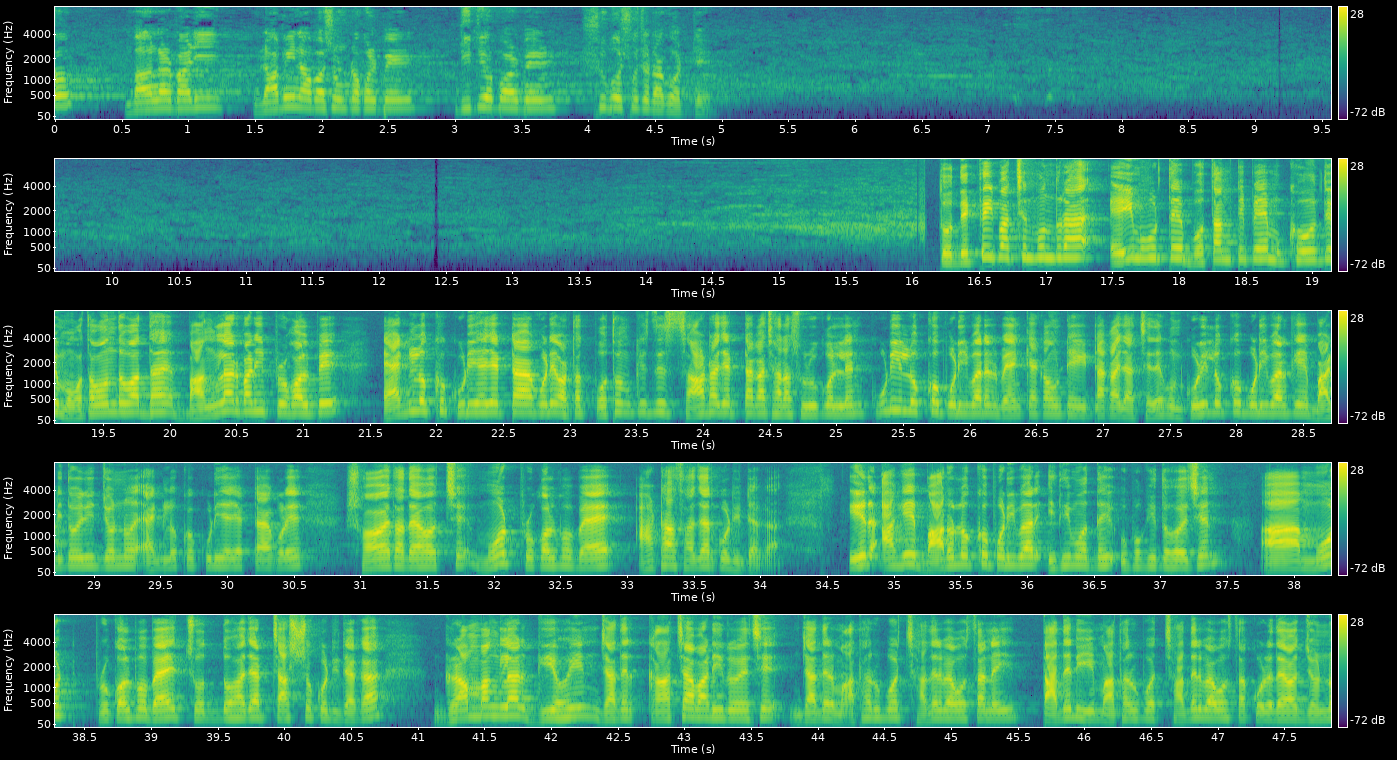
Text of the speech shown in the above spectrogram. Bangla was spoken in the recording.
বাংলার বাড়ি গ্রামীণ আবাসন প্রকল্পের দ্বিতীয় পর্বের শুভ সূচনা করতে। তো দেখতেই পাচ্ছেন বন্ধুরা, এই মুহূর্তে বোতাম টিপে মুখ্যমন্ত্রী মমতা বন্দ্যোপাধ্যায় বাংলার বাড়ি প্রকল্পে এক লক্ষ কুড়ি হাজার টাকা করে, অর্থাৎ প্রথম কিস্তি ষাট হাজার টাকা ছাড়া শুরু করলেন কুড়ি লক্ষ পরিবারের ব্যাঙ্ক অ্যাকাউন্টে এই টাকা যাচ্ছে। দেখুন, কুড়ি লক্ষ পরিবারকে বাড়ি তৈরির জন্য এক লক্ষ কুড়ি হাজার টাকা করে সহায়তা দেওয়া হচ্ছে। মোট প্রকল্প ব্যয় আঠাশ হাজার কোটি টাকা। এর আগে বারো লক্ষ পরিবার ইতিমধ্যেই উপকৃত হয়েছেন। মোট প্রকল্প ব্যয় চোদ্দ হাজার চারশো কোটি টাকা। গ্রাম বাংলার গৃহহীন যাদের কাঁচা বাড়ি রয়েছে, যাদের মাথার উপর ছাদের ব্যবস্থা নেই, তাদেরই মাথার উপর ছাদের ব্যবস্থা করে দেওয়ার জন্য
